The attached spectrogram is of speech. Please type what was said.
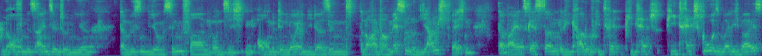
ein offenes Einzelturnier. Da müssen die Jungs hinfahren und sich auch mit den Leuten, die da sind, dann auch einfach messen und die ansprechen. Da war jetzt gestern Ricardo Pietreczko, soweit ich weiß.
